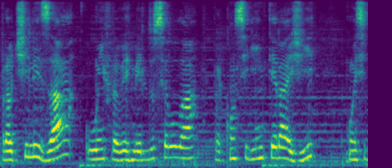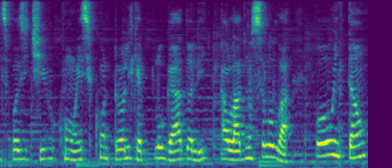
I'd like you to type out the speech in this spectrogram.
para utilizar o infravermelho do celular para conseguir interagir com esse dispositivo, com esse controle que é plugado ali ao lado no celular. Ou então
